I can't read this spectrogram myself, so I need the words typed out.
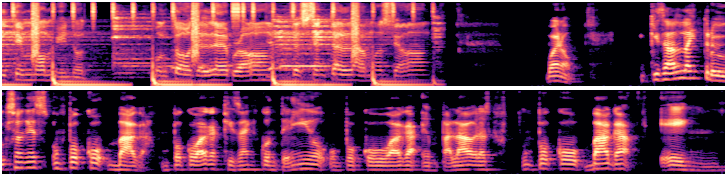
último minuto, punto de LeBron, se siente la emoción. Bueno, quizás la introducción es un poco vaga, un poco vaga quizá en contenido, un poco vaga en palabras, un poco vaga en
